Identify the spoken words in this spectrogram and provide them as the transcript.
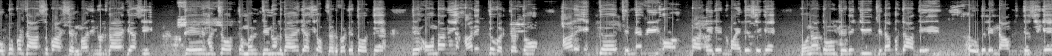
ਉਪ ਪ੍ਰਧਾਨ ਸੁਭਾਸ਼ ਸ਼ਰਮਾ ਜੀ ਨੂੰ ਲਗਾਇਆ ਗਿਆ ਸੀ ਤੇ ਹਰਜੋਤ ਕਮਲ ਜੀ ਨੂੰ ਲਗਾਇਆ ਗਿਆ ਸੀ ਆਬਜ਼ਰਵਰ ਦੇ ਤੌਰ ਤੇ ਤੇ ਉਹਨਾਂ ਨੇ ਹਰ ਇੱਕ ਵਰਕਰ ਤੋਂ, ਹਰ ਇੱਕ ਜਿੰਨੇ ਵੀ ਪਾਰਟੀ ਦੇ ਨੁਮਾਇੰਦੇ ਸੀਗੇ, ਉਹਨਾਂ ਤੋਂ ਜਿਹੜੇ ਕਿ ਜ਼ਿਲ੍ਹਾ ਪ੍ਰਧਾਨ ਦੀ ਉਹਦੇ ਲਈ ਨਾਮ ਲਿੱਤੇ ਸੀਗੇ,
